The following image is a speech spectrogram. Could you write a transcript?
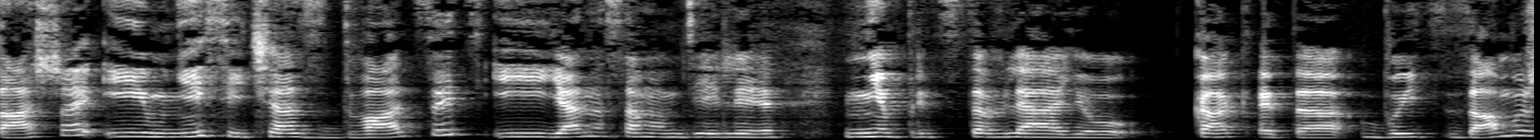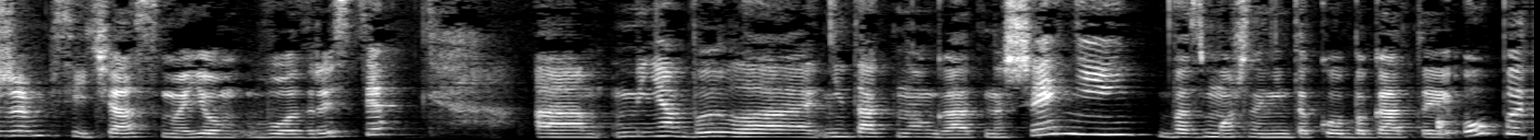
Саша, и мне сейчас 20, и я на самом деле не представляю, как это быть замужем сейчас в моем возрасте. А, У меня было не так много отношений, возможно, не такой богатый опыт,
